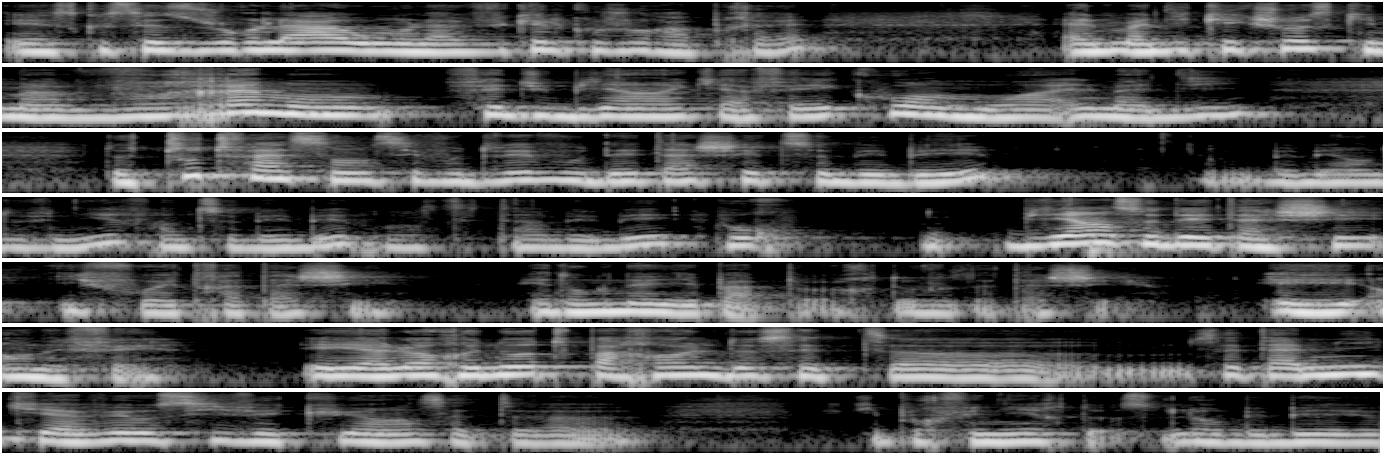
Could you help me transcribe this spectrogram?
Et est-ce que c'est ce jour-là où on l'a vu quelques jours après? Elle m'a dit quelque chose qui m'a vraiment fait du bien, qui a fait écho en moi. Elle m'a dit, de toute façon, si vous devez vous détacher de ce bébé, bébé en devenir, enfin de ce bébé, bon, c'était un bébé, pour bien se détacher, il faut être attaché. Et donc n'ayez pas peur de vous attacher. Et en effet. Et alors une autre parole de cette, euh, cette amie qui avait aussi vécu, hein, cette, euh, qui pour finir, leur bébé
